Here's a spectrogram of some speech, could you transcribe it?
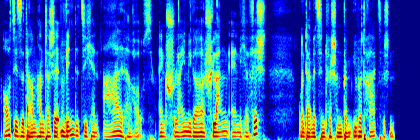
Aus dieser Damenhandtasche windet sich ein Aal heraus. Ein schleimiger, schlangenähnlicher Fisch. Und damit sind wir schon beim Übertrag zwischen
